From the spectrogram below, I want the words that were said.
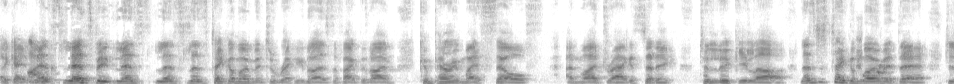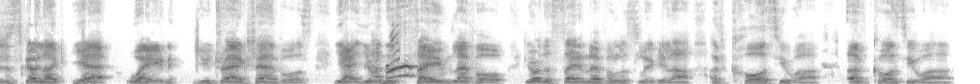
okay, I- let's let's be let's let's let's take a moment to recognize the fact that I'm comparing myself and my drag aesthetic to Lucky La. Let's just take a moment there to just go like, yeah, Wayne, you drag shambles. Yeah, you're on the same level. You're on the same level as Lucky La. Of course you are. Of course you are.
